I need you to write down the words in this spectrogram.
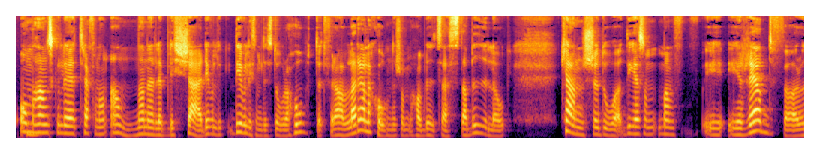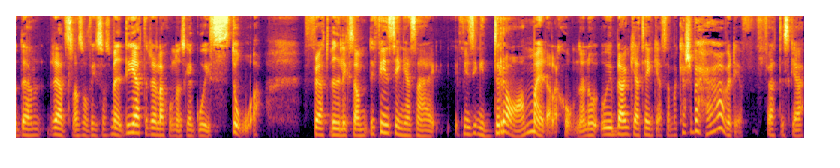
Om mm. han skulle träffa någon annan eller bli kär. Det är väl, det är väl liksom det stora hotet för alla relationer som har blivit så stabila. Och kanske då det som man är, är rädd för och den rädslan som finns hos mig. Det är att relationen ska gå i stå. För att vi liksom, det finns inga såna här, det finns inget drama i relationen. Och, och ibland kan jag tänka att man kanske behöver det för att det ska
